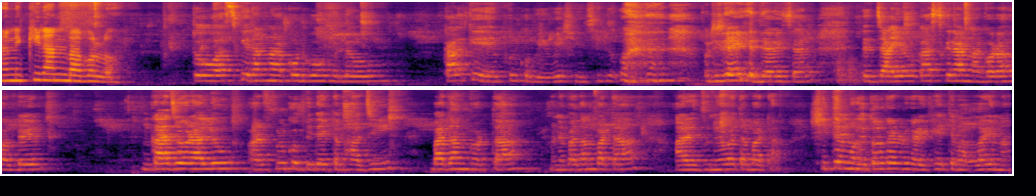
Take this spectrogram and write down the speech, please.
আমি কি রানবা বলো? তো আজকে রান্না করব হলো কালকে ফুলকপি বেশি ছিল। ওটি রেখে দেওয়া হয়েছে আর। তো যাই হোক, আজকে রান্না করা হবে গাজর, আলু আর ফুলকপি দিয়ে একটা ভাজি, বাদাম ভর্তা মানে বাদাম বাটা আর ধনিয়া পাতা বাটা। শীতের মধ্যে তরকারি টরকারি খেতে ভালো লাগে না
